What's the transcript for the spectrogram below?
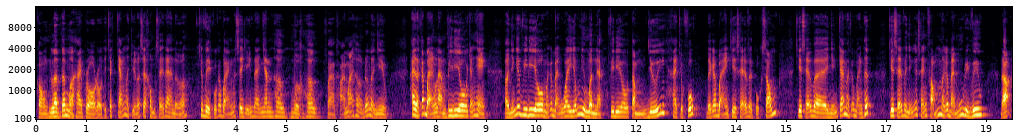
Còn lên tới M2 Pro rồi thì chắc chắn là chuyện nó sẽ không xảy ra nữa. Cái việc của các bạn nó sẽ diễn ra nhanh hơn, mượt hơn và thoải mái hơn rất là nhiều. Hay là các bạn làm video chẳng hạn ở những cái video mà các bạn quay giống như mình nè, video tầm dưới 20 phút để các bạn chia sẻ về cuộc sống, chia sẻ về những cái mà các bạn thích, chia sẻ về những cái sản phẩm mà các bạn muốn review. Đó,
